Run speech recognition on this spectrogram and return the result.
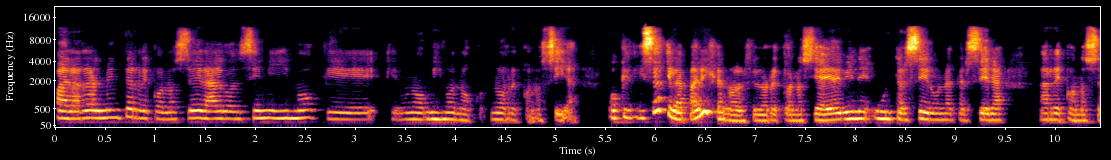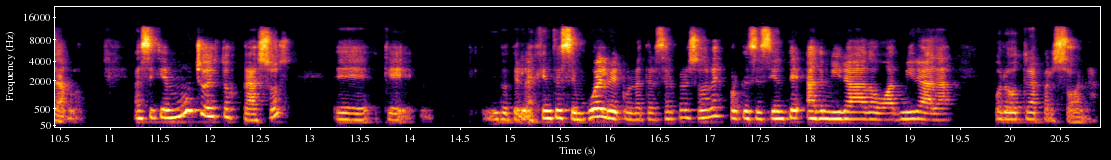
para realmente reconocer algo en sí mismo que, uno mismo no, no, reconocía. O que quizás que la pareja no lo reconocía y ahí viene un tercero, una tercera a reconocerlo. Así que en muchos de estos casos, eh, que, donde la gente se envuelve con una tercera persona es porque se siente admirado o admirada por otra persona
